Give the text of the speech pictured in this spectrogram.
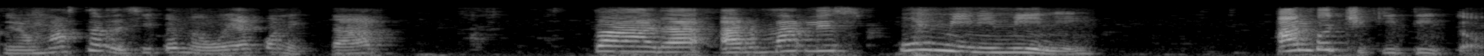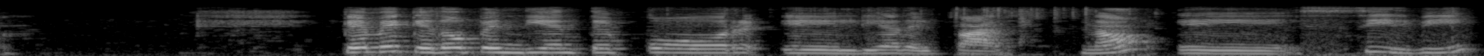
pero más tardecito me voy a conectar para armarles un mini mini, algo chiquitito, que me quedó pendiente por el Día del Padre, ¿no? Eh, Silvi,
